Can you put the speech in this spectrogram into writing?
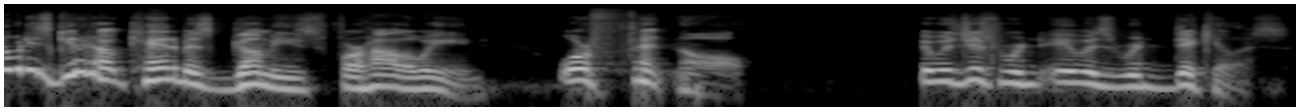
nobody's giving out cannabis gummies for Halloween or fentanyl. It was just it was ridiculous.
